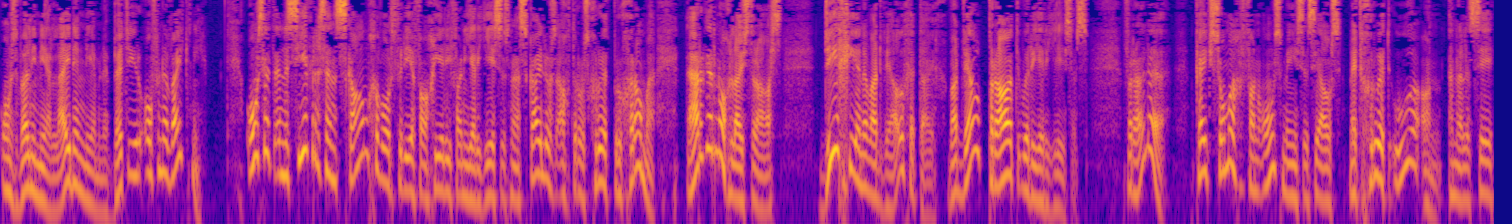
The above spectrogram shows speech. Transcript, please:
Ons wil nie meer leiding neem in 'n biduur of in 'n wyk nie. Ons het in 'n sekere sin skaam geword vir die evangelie van die Here Jesus na skuilos agter ons groot programme. Erger nog luisteraars, diegene wat wel getuig, wat wel praat oor die Here Jesus. Vir hulle kyk sommige van ons mense selfs met groot oë aan en hulle sê:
